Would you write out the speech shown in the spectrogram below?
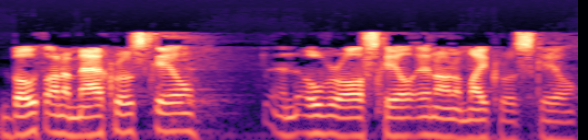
both on a macro scale, an overall scale, and on a micro scale.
